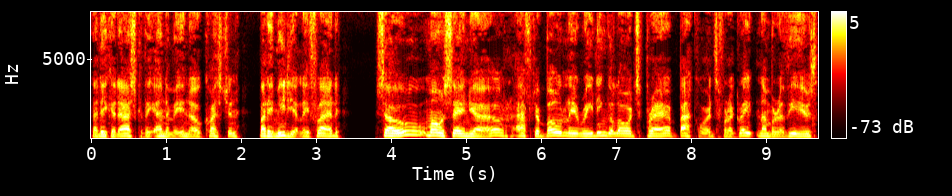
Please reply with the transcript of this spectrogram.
that he could ask the enemy no question, but immediately fled, so Monseigneur, after boldly reading the Lord's Prayer backwards for a great number of years,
